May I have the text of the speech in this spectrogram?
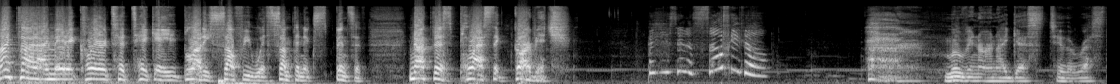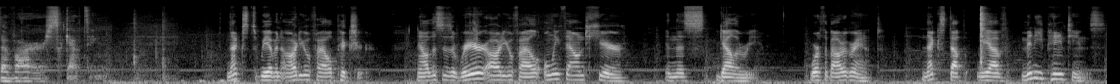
I thought I made it clear to take a bloody selfie with something expensive, not this plastic garbage. But you said a selfie though. Moving on, I guess, to the rest of our scouting. Next, we have an audiophile picture. Now, this is a rare audiophile only found here in this gallery, worth about a grand. Next up, we have mini paintings.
